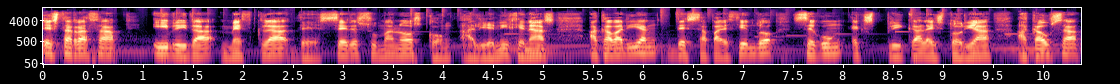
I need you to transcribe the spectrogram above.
Esta raza híbrida mezcla de seres humanos con alienígenas acabarían desapareciendo según explica la historia a causa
